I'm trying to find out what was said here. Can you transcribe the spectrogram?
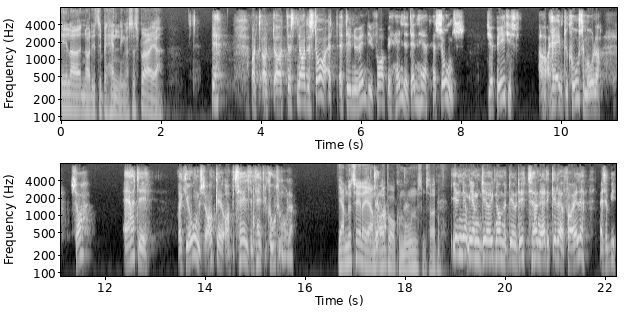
eller når det er til behandling, og så spørger jeg... Ja, og, og, og der, når det står, at, at det er nødvendigt for at behandle den her persons diabetes og have en glukosemåler, så er det regionens opgave at betale den her glukosemåler. Jamen, nu taler jeg om Aalborg Kommune som sådan. Jamen, jamen, det er jo ikke noget, det er jo det, sådan er det gælder for alle. Altså, vi,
